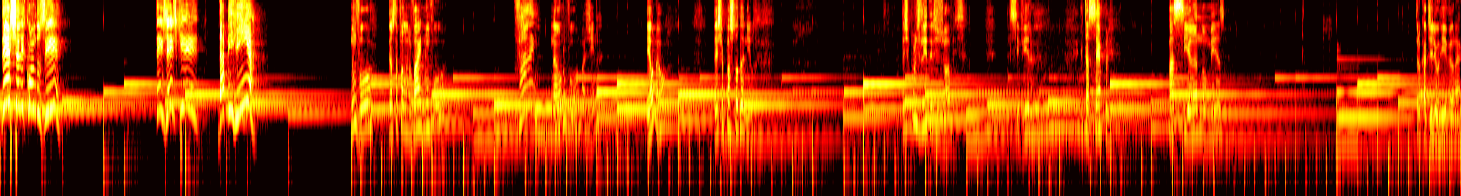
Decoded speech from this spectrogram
Deixa ele conduzir. Tem gente que dá birrinha. Não vou. Deus está falando, vai, não vou. Vai. Não, não vou, imagina. Eu não. Deixa o pastor Danilo. Deixa para os líderes jovens. Ele se vira. Está sempre passeando mesmo. Trocadilho horrível, né?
